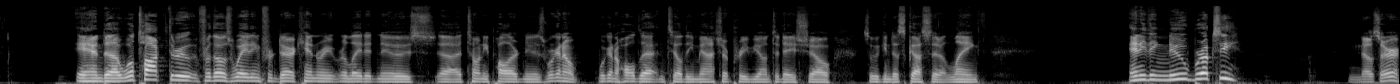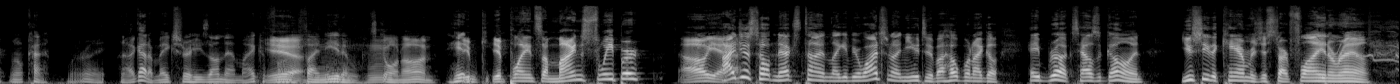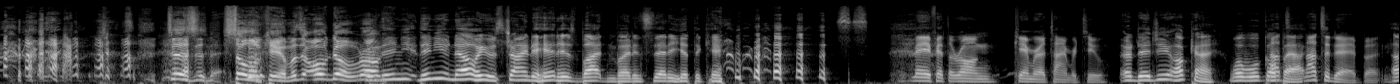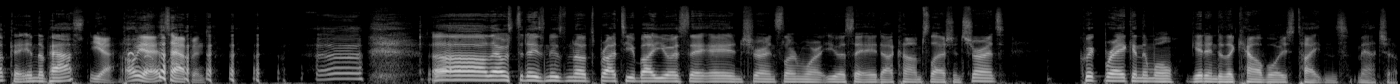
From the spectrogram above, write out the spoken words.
And uh, we'll talk through for those waiting for Derrick Henry related news, uh, Tony Pollard news. We're gonna we're gonna hold that until the matchup preview on today's show, so we can discuss it at length. Anything new, Brooksy? No, sir. Okay, all right. I got to make sure he's on that microphone Yeah. if I need him. What's going on? You, you playing some Minesweeper? Oh yeah. I just hope next time, like if you're watching on YouTube, I hope when I go, "Hey Brooks, how's it going?" You see the cameras just start flying around. Just solo cam. Oh no, And wrong. then you then you know he was trying to hit his button, but instead he hit the camera. may have hit the wrong camera a time or two. oh, did you? Okay. Well, we'll go not, back. Not today, but okay, in the past. yeah. Oh yeah, it's happened. Oh, that was today's news and notes brought to you by USAA Insurance. Learn more at usaa.com slash insurance. Quick break, and then we'll get into the Cowboys-Titans matchup.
